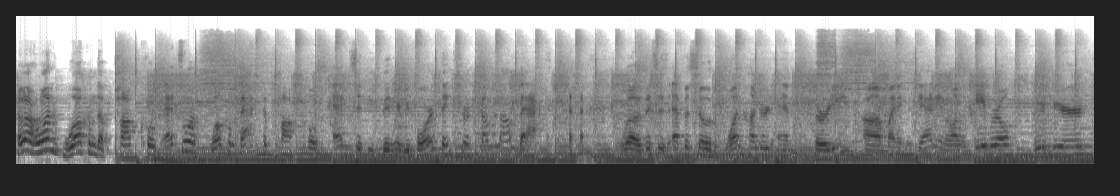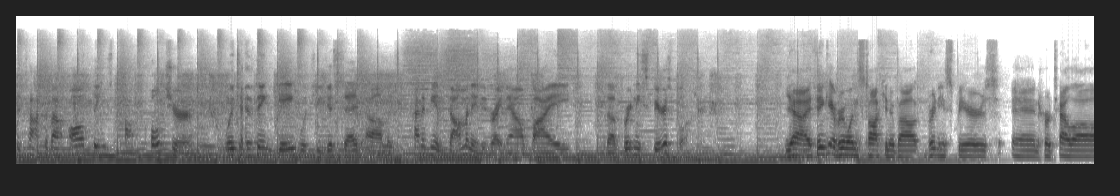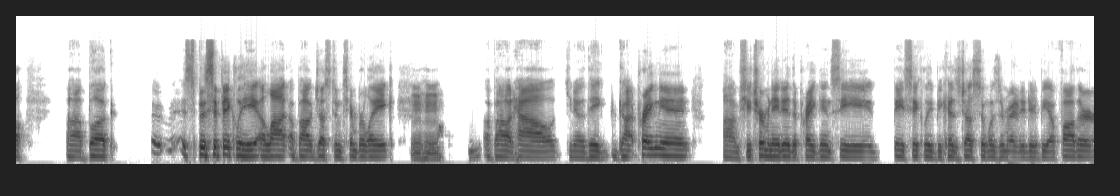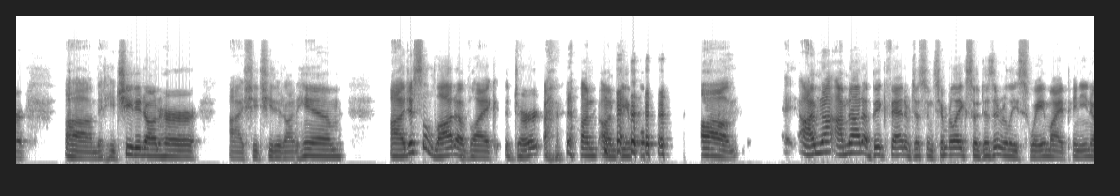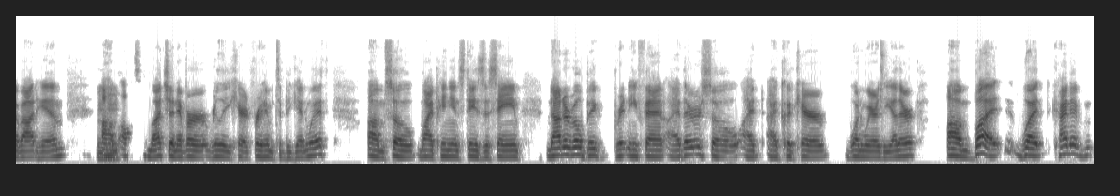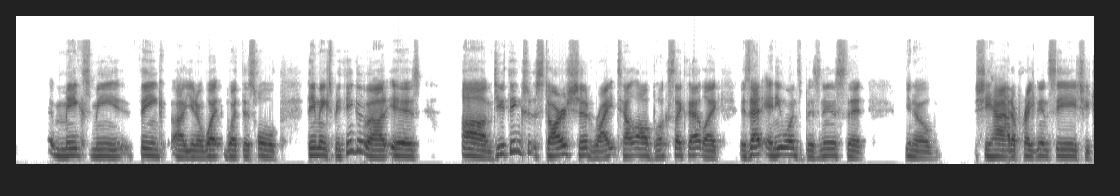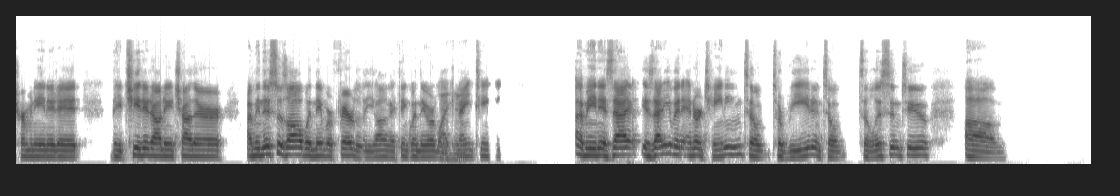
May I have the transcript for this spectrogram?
Hello, everyone. Welcome to PopCultX, or welcome back to Pop Quote X if you've been here before. Thanks for coming on back. well, this is episode 130. Um, my name is Danny, and along with Gabriel, we're here to talk about all things pop culture, which I think, Gabe, what you just said, um, is kind of being dominated right now by the Britney Spears book. Yeah, I think everyone's talking about Britney Spears and her tell all uh, book specifically a lot about Justin Timberlake, mm-hmm. about how you know they got pregnant. Um, she terminated the pregnancy basically because Justin wasn't ready to be a father. Um, that he cheated on her. Uh, she cheated on him. Uh, just a lot of like dirt on on people. um, I'm not I'm not a big fan of Justin Timberlake, so it doesn't really sway my opinion about him um, mm-hmm. all too much. I never really cared for him to begin with. Um, so my opinion stays the same. Not a real big Britney fan either, so I I could care one way or the other. Um, but what kind of makes me think, uh, you know, what what this whole thing makes me think about is, um, do you think stars should write tell all books like that? Like, is that anyone's business that, you know, she had a pregnancy, she terminated it, they cheated on each other. I mean, this was all when they were fairly young. I think when they were like mm-hmm. 19, I mean, is that is that even entertaining to to read and to to listen to? Um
